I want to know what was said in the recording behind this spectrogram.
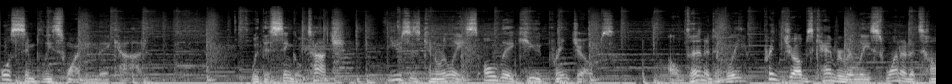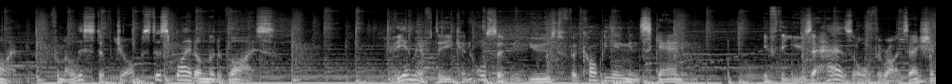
or simply swiping their card. With a single touch, users can release all their queued print jobs. Alternatively, print jobs can be released one at a time from a list of jobs displayed on the device. The MFD can also be used for copying and scanning. If the user has authorization,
